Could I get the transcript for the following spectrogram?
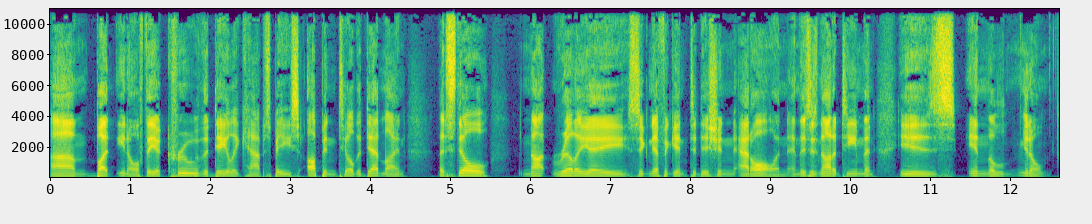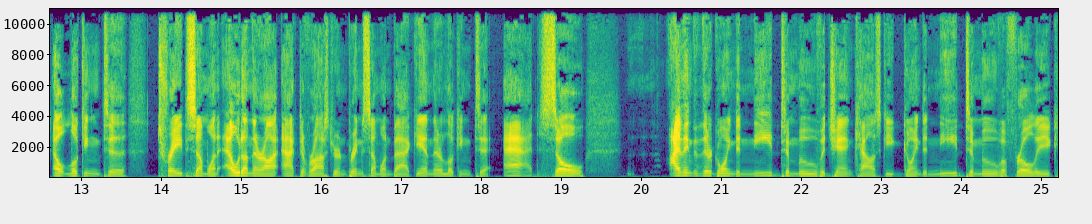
Um, but you know, if they accrue the daily cap space up until the deadline, that's still not really a significant addition at all. And and this is not a team that is in the you know out looking to trade someone out on their active roster and bring someone back in. They're looking to add. So I think that they're going to need to move a Jankowski, going to need to move a Frolik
